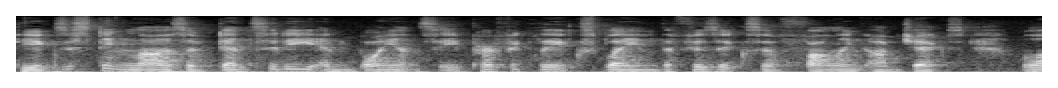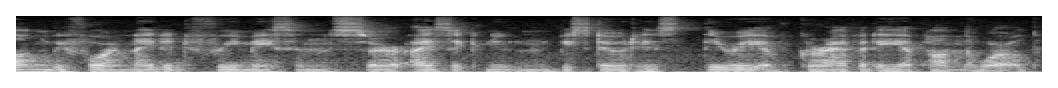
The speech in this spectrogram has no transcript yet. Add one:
The existing laws of density and buoyancy perfectly explained the physics of falling objects long before knighted Freemason Sir Isaac Newton bestowed his theory of gravity upon the world.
